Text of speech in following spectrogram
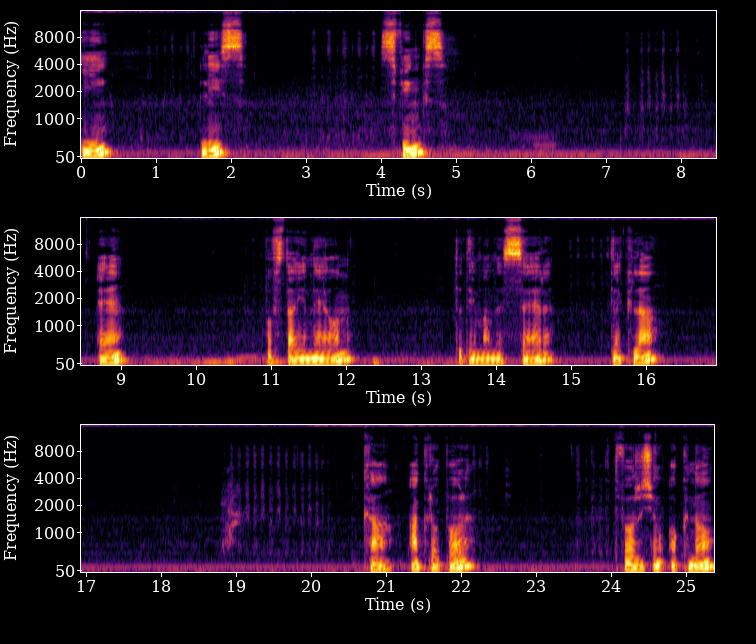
i lis, sfinks, E. Powstaje neon. Tutaj mamy ser, tekla. K. Akropol. Tworzy się okno.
